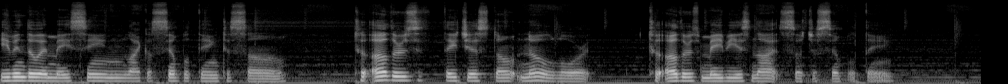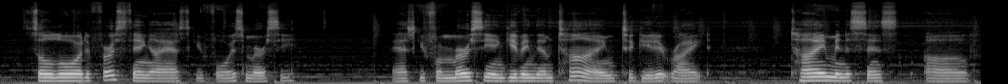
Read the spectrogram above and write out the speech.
even though it may seem like a simple thing to some. To others, they just don't know, Lord. To others, maybe it's not such a simple thing. So, Lord, the first thing I ask you for is mercy. I ask you for mercy in giving them time to get it right. Time in the sense of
